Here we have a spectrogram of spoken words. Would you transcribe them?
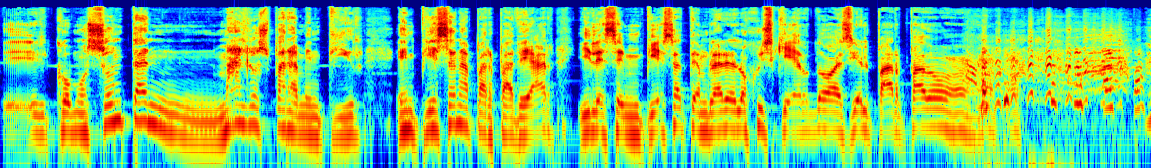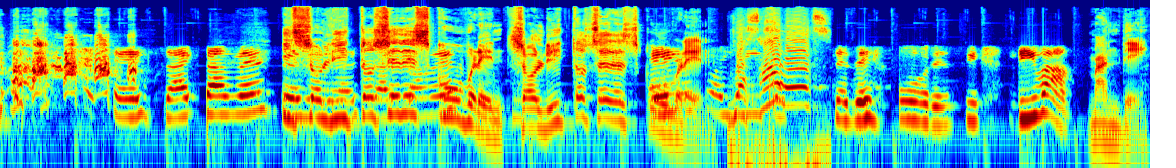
eh, como son tan malos para mentir, empiezan a parpadear y les empieza a temblar el ojo izquierdo, así el párpado. Exactamente. Y solitos se descubren, solitos se descubren. Se descubren, sí. Diva, Mandé.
